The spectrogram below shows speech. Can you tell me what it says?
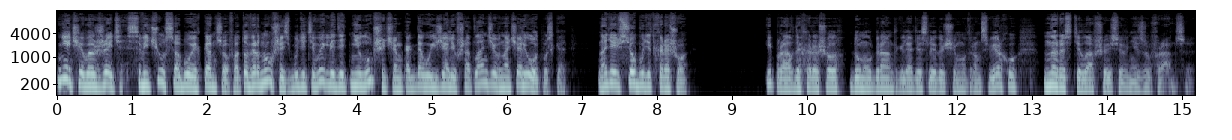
Нечего сжечь свечу с обоих концов, а то, вернувшись, будете выглядеть не лучше, чем когда уезжали в Шотландию в начале отпуска. Надеюсь, все будет хорошо». «И правда хорошо», — думал Грант, глядя следующим утром сверху на расстилавшуюся внизу Францию.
